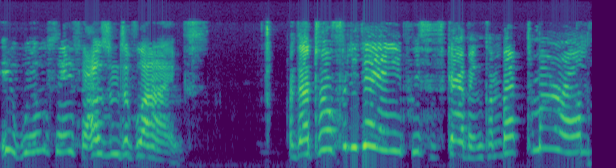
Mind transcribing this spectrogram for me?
it will save thousands of lives. That's all for today. Please subscribe and come back tomorrow.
